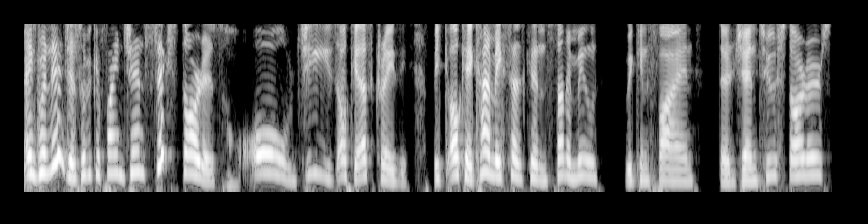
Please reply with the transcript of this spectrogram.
And Greninja, so we can find Gen 6 starters. Oh, jeez. Okay, that's crazy. Be okay, kind of makes sense because in Sun and Moon, we can find the Gen 2 starters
